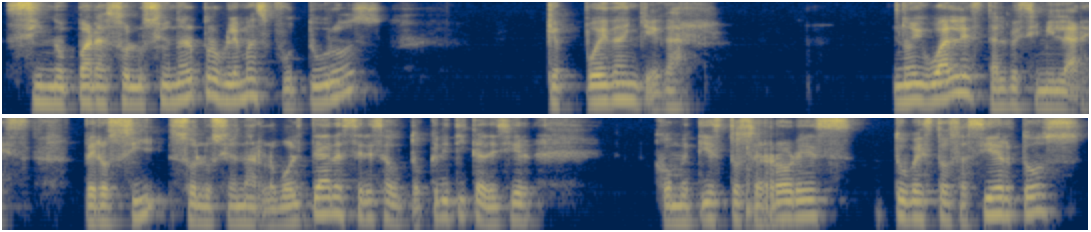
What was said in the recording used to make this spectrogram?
sino para solucionar problemas futuros que puedan llegar. No iguales, tal vez similares, pero sí solucionarlo. Voltear a hacer esa autocrítica, decir, cometí estos errores, tuve estos aciertos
